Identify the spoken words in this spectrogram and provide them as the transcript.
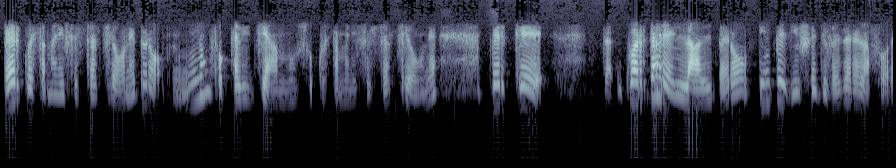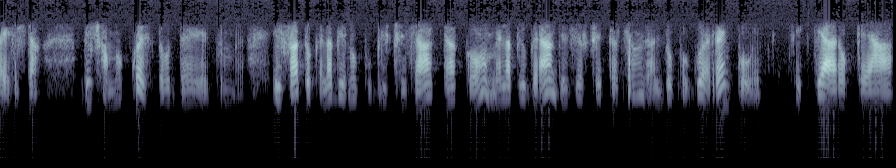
per questa manifestazione, però non focalizziamo su questa manifestazione perché guardare l'albero impedisce di vedere la foresta. Diciamo questo, de, il fatto che l'abbiano pubblicizzata come la più grande esercitazione dal dopoguerra in poi, è chiaro che ha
